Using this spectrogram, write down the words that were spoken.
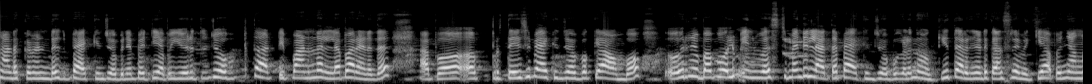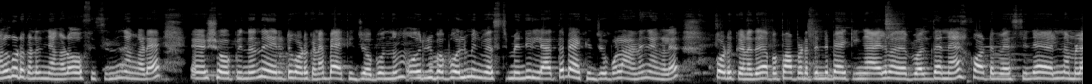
നടക്കുന്നുണ്ട് ബാക്കിങ് ജോബിനെ പറ്റി. അപ്പോൾ ഈ ഒരു ജോബ് തട്ടിപ്പാണെന്നല്ല പറയണത്. അപ്പോൾ പ്രത്യേകിച്ച് ബാക്കിങ് ജോബൊക്കെ ആകുമ്പോൾ ഒരു രൂപ പോലും ഇൻവെസ്റ്റ്മെന്റ് ഇല്ലാത്ത ബാക്കിംഗ് ജോബുകൾ നോക്കി തിരഞ്ഞെടുക്കാൻ ശ്രമിക്കുക. അപ്പോൾ ഞങ്ങൾ കൊടുക്കുന്നത് ഞങ്ങളുടെ ഓഫീസിൽ നിന്ന് ഞങ്ങളുടെ ഷോപ്പിൽ നിന്ന് നേരിട്ട് കൊടുക്കണ പാക്കിംഗ് ജോബൊന്നും ഒരു രൂപ പോലും ഇൻവെസ്റ്റ്മെന്റ് ഇല്ലാത്ത ബാക്കിംഗ് ജോബുകളാണ് ഞങ്ങൾ കൊടുക്കുന്നത് അപ്പോൾ പപ്പടത്തിന്റെ പാക്കിംഗ് ആയാലും അതേപോലെ തന്നെ കോട്ടൺ വേസ്റ്റിന്റെ ആയാലും നമ്മൾ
